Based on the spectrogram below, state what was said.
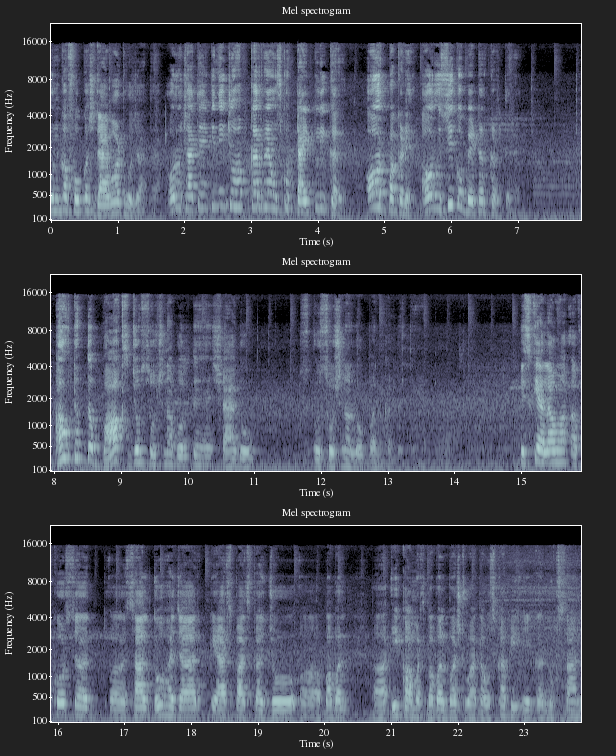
उनका फोकस डाइवर्ट हो जाता है और वो चाहते हैं कि नहीं जो हम कर रहे हैं उसको टाइटली करें और पकड़े और उसी को बेटर करते रहें। आउट ऑफ़ द बॉक्स जो सोचना बोलते हैं शायद वो, सोचना लोग बंद कर देते हैं। इसके अलावा ऑफ़ कोर्स साल 2000 के आसपास का जो bubble e commerce bubble bust हुआ था, उसका भी एक नुकसान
